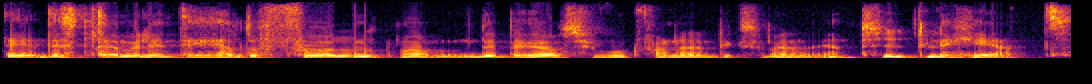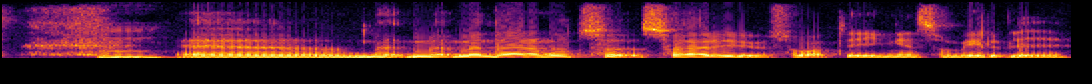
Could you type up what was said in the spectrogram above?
det, det, stämmer inte helt och fullt. Men det behövs ju fortfarande liksom en, en tydlighet. Mm. Eh, men, men, däremot så, så, är det ju så att det är ingen som vill bli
